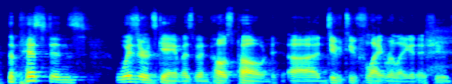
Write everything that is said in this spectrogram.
the Pistons Wizards game has been postponed uh, due to flight related issues.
